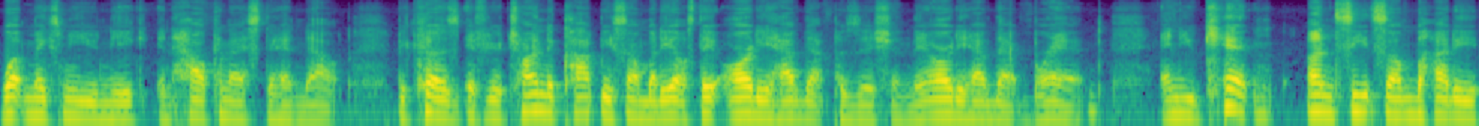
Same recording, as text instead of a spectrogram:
what makes me unique, and how can I stand out? Because if you're trying to copy somebody else, they already have that position. They already have that brand. And you can't unseat somebody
